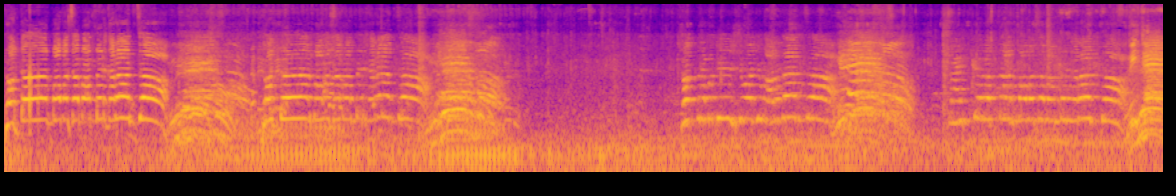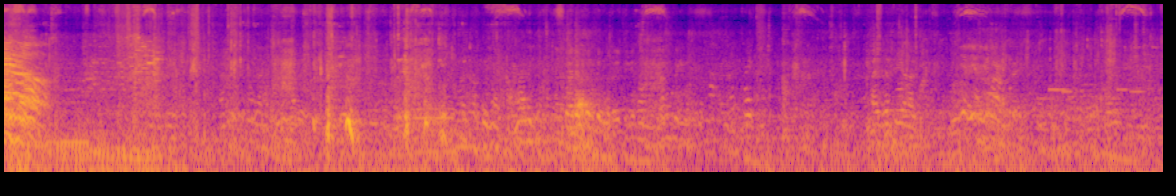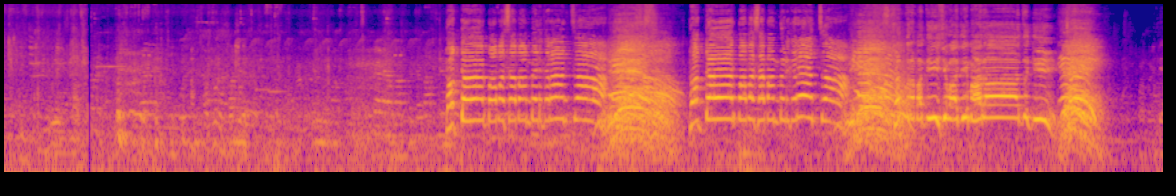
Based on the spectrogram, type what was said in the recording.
Doctor Babasaheb आंबेडकरांचा! Doctor Babasaheb आंबेडकरांचा! छत्रपती शिवाजी महाराजांचा! साहित्य रत्न बाबासाहेब आंबेडकरांचा! डॉक्टर बाबासाहेब आंबेडकरांचा. डॉक्टर बाबासाहेब आंबेडकरांचा. छत्रपती शिवाजी महाराज की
